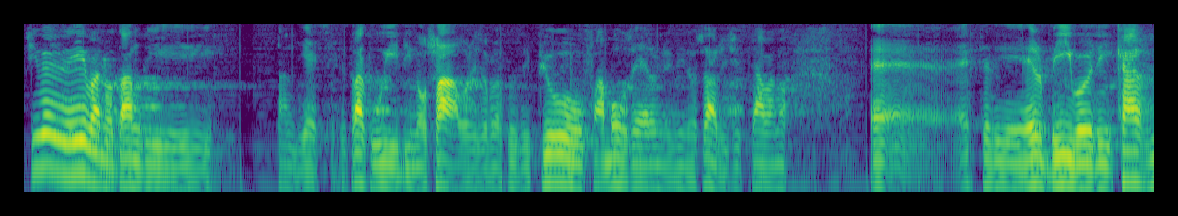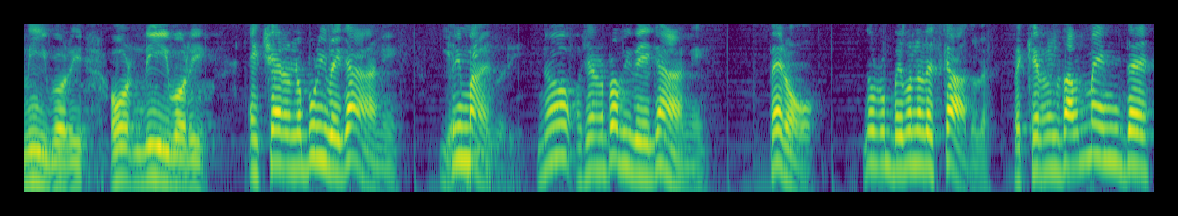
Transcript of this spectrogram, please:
Ci vivevano tanti, tanti esseri, tra cui i dinosauri, soprattutto i più famosi erano i dinosauri, ci stavano eh, esseri erbivori, carnivori, ornivori e c'erano pure i vegani. Gli erbivori? No, c'erano proprio i vegani, però non rompevano le scatole perché erano talmente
